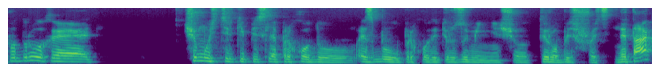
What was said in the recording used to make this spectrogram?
По-друге, чомусь тільки після приходу СБУ приходить розуміння, що ти робиш щось не так.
